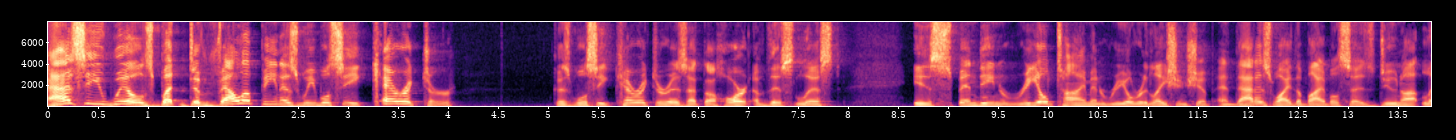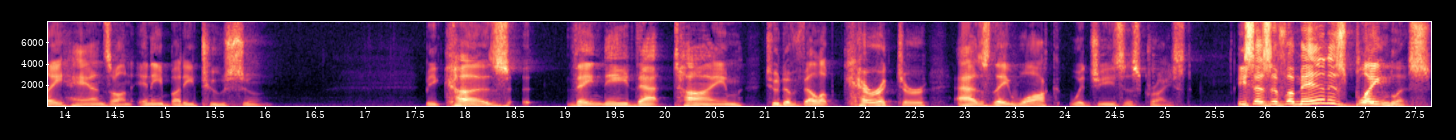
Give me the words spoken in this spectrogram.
as He wills, but developing, as we will see, character, because we'll see character is at the heart of this list, is spending real time in real relationship. And that is why the Bible says, do not lay hands on anybody too soon. Because they need that time to develop character as they walk with Jesus Christ. He says, if a man is blameless,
